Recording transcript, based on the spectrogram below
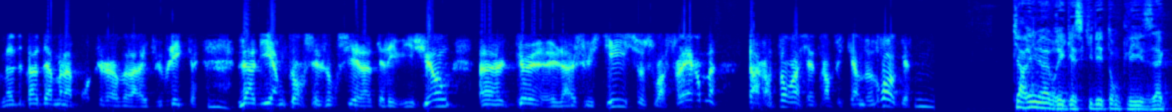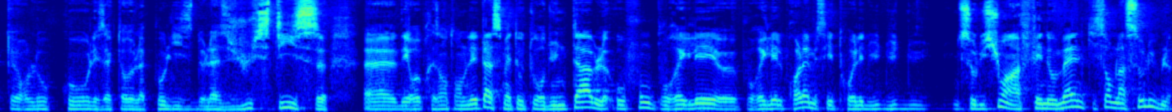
Madame la procureure de la République l'a dit encore ces jours-ci à la télévision, euh, que la justice soit ferme par rapport à ces trafiquants de drogue. Karim Abrik, est-ce qu'il est temps que les acteurs locaux, les acteurs de la police, de la justice, euh, des représentants de l'État se mettent autour d'une table, au fond, pour régler, pour régler le problème, essayer de trouver une solution à un phénomène qui semble insoluble?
